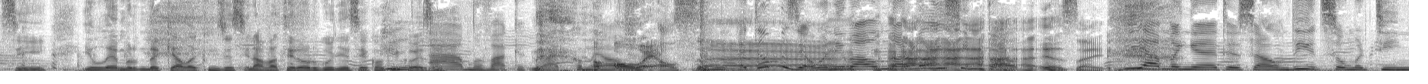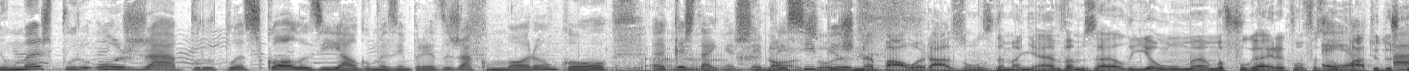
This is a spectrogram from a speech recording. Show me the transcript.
Sim, e lembro-me daquela que nos ensinava a ter orgulho em ser qualquer coisa. Ah, uma vaca, claro, como é Oh, óbvio. Elsa! Então, mas é um animal normalíssimo, Paulo. Eu sei. E amanhã, atenção, dia de São Martinho, mas por hoje já por, pelas escolas e algumas empresas já comemoram com ah, castanhas. Em Nós princípio. hoje na Bauer às 11 da manhã vamos ali a uma, uma fogueira que vão fazer no é, pátio dos há São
